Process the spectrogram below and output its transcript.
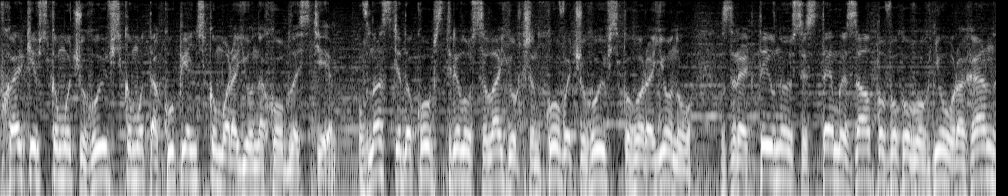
в Харківському, Чугуївському та Куп'янському районах області. Внаслідок обстрілу села Юрченкове Чугуївського району з реактивної системи залпового вогню ураган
